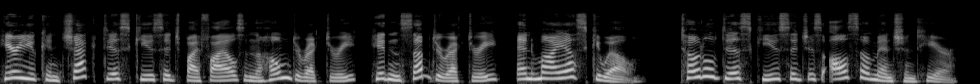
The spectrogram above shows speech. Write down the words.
Here you can check disk usage by files in the home directory, hidden subdirectory, and MySQL. Total disk usage is also mentioned here.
